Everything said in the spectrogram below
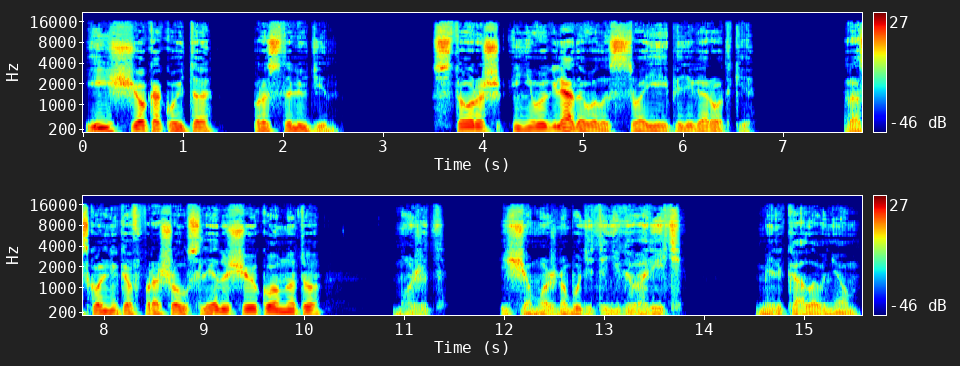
и еще какой-то простолюдин. Сторож и не выглядывал из своей перегородки. Раскольников прошел в следующую комнату. Может, еще можно будет и не говорить, — мелькало в нем.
